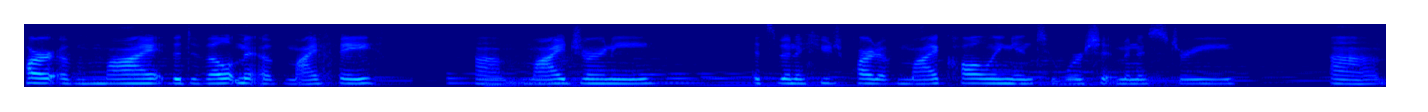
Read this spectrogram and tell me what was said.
part of my the development of my faith, um, my journey. It's been a huge part of my calling into worship ministry. Um,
